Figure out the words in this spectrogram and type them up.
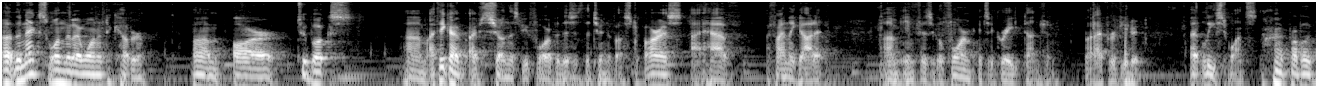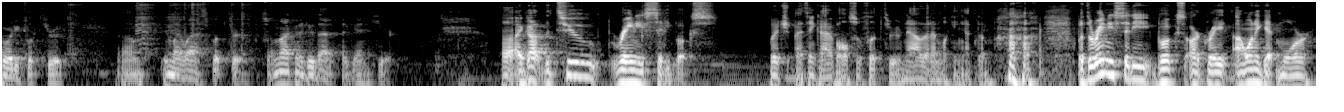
Uh, the next one that I wanted to cover um, are two books. Um, I think I've, I've, shown this before, but this is the Tune of Astrabaris. I have, I finally got it um, in physical form. It's a great dungeon, but I've reviewed it at least once. I probably already flipped through it um, in my last flip through, so I'm not going to do that again here. Uh, I got the two Rainy City books, which I think I've also flipped through now that I'm looking at them. but the Rainy City books are great. I want to get more.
